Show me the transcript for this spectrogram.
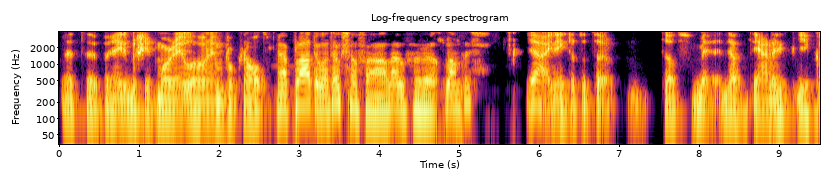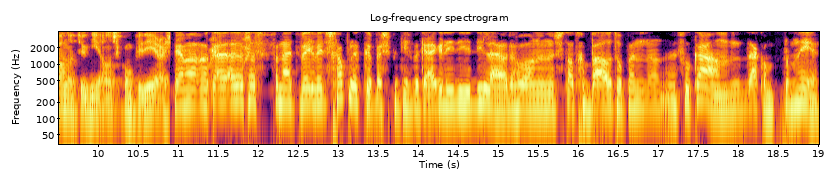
het uh, hele begrip moreel gewoon helemaal verknald. Ja, Plato had ook zo'n verhaal over uh, Atlantis. Ja, ik denk dat het, uh, dat, dat ja, je kan natuurlijk niet anders concluderen. Als je... Ja, maar als we vanuit wetenschappelijk perspectief bekijken, die, die, die hadden gewoon een stad gebouwd op een, een, vulkaan. Daar komt het op neer.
